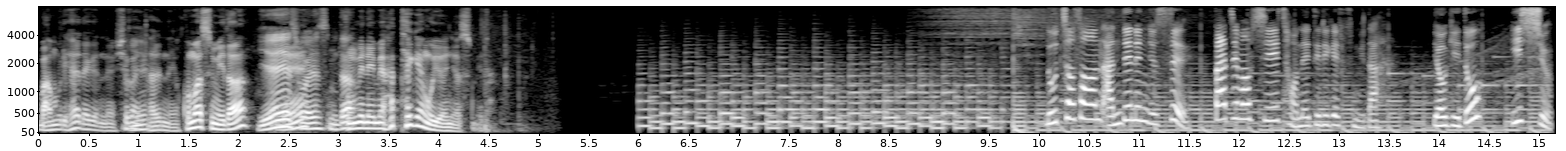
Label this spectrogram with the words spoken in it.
마무리해야 되겠네요. 시간이 예. 다 됐네요. 고맙습니다. 예, 네. 수고하셨습니다. 국민의힘의 하태경 의원이었습니다. 놓쳐선 안 되는 뉴스 빠짐없이 전해드리겠습니다. 여기도 이슈.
